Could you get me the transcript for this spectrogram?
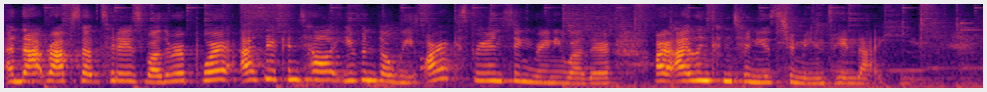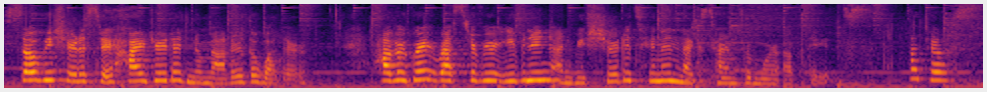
And that wraps up today's weather report. As you can tell, even though we are experiencing rainy weather, our island continues to maintain that heat. So be sure to stay hydrated no matter the weather. Have a great rest of your evening and be sure to tune in next time for more updates. Adios!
